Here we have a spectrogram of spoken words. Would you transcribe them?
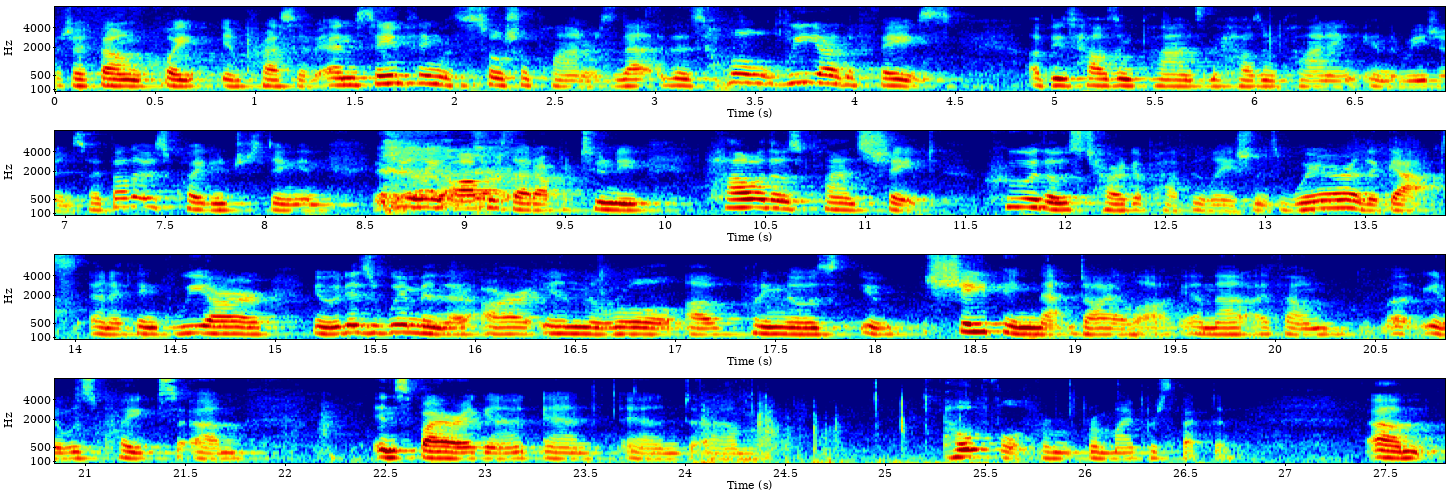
which I found quite impressive. And the same thing with the social planners. That this whole, we are the face of these housing plans and the housing planning in the region. So I thought that was quite interesting, and it really offers that opportunity. How are those plans shaped? Who are those target populations? Where are the gaps? And I think we are, you know, it is women that are in the role of putting those, you know, shaping that dialogue, and that I found, uh, you know, was quite um, inspiring and and, and um, hopeful from from my perspective. Um,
